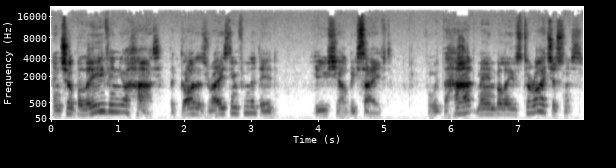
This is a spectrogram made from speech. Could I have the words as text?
and shall believe in your heart that God has raised him from the dead, you shall be saved. For with the heart man believes to righteousness,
